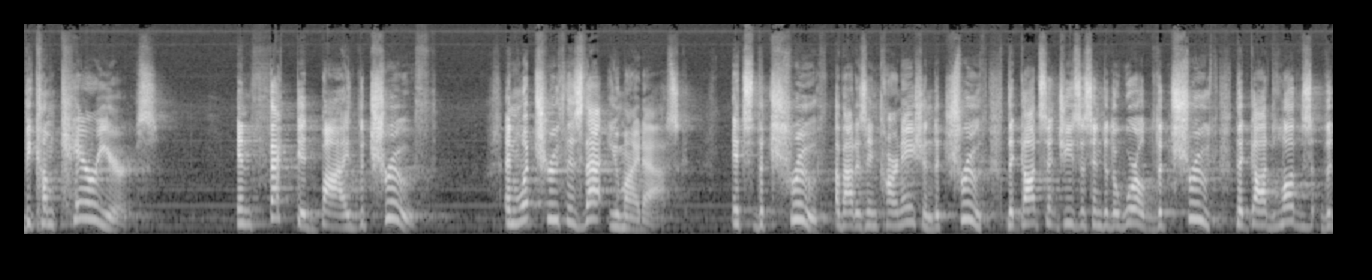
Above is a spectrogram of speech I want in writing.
become carriers infected by the truth. And what truth is that, you might ask? It's the truth about his incarnation, the truth that God sent Jesus into the world, the truth that God loves the,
